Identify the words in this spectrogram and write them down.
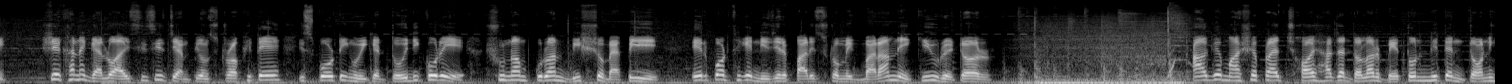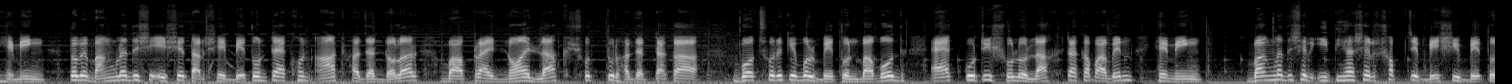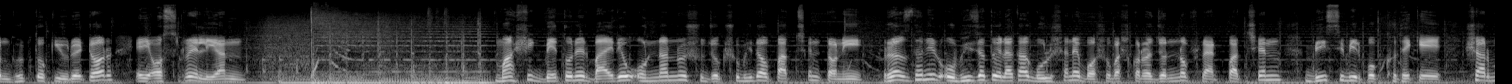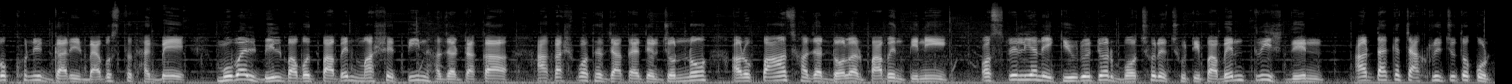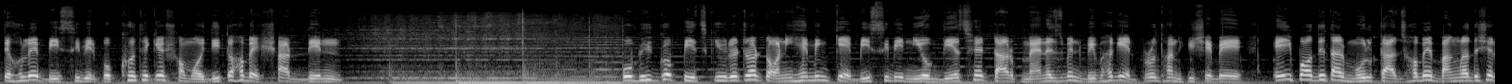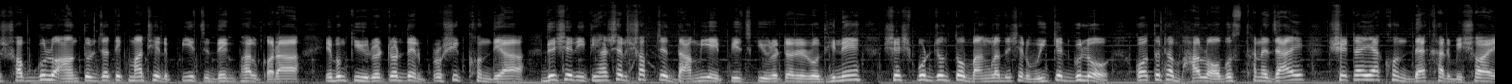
সেখানে গেল আইসিসি চ্যাম্পিয়ন্স ট্রফিতে স্পোর্টিং উইকেট তৈরি করে সুনাম কুরান বিশ্বব্যাপী। এরপর থেকে নিজের পারিশ্রমিক বাড়ান এই কিউরেটর। আগে মাসে প্রায় ছয় হাজার ডলার বেতন নিতেন টনি হেমিং, তবে বাংলাদেশে এসে তার সেই বেতনটা এখন আট হাজার ডলার বা প্রায় নয় লাখ সত্তর হাজার টাকা। বছরে কেবল বেতন বাবদ এক কোটি ষোলো লাখ টাকা পাবেন হেমিং। বাংলাদেশের ইতিহাসের সবচেয়ে বেশি বেতনভুক্ত কিউরেটর, এই অস্ট্রেলিয়ান। মাসিক বেতনের বাইরেও অন্যান্য সুযোগ সুবিধাও পাচ্ছেন টনি। রাজধানীর অভিজাত এলাকা গুলশানে বসবাস করার জন্য ফ্ল্যাট পাচ্ছেন বিসিবির পক্ষ থেকে। সার্বক্ষণিক গাড়ির ব্যবস্থা থাকবে। মোবাইল বিল বাবদ পাবেন মাসে তিন হাজার টাকা। আকাশপথে যাতায়াতের জন্য আরও পাঁচ হাজার ডলার পাবেন তিনি। অস্ট্রেলিয়ান এই কিউরেটর বছরে ছুটি পাবেন ত্রিশ দিন। আর তাকে চাকরিচ্যুত করতে হলে বিসিবির পক্ষ থেকে সময় দিতে হবে ষাট দিন। অভিজ্ঞ পিচ কিউরেটর টনি হেমিংকে বিসিবি নিয়োগ দিয়েছে টার্ফ ম্যানেজমেন্ট বিভাগের প্রধান হিসেবে। এই পদে তার মূল কাজ হবে বাংলাদেশের সবগুলো আন্তর্জাতিক মাঠের পিচ দেখভাল করা এবং কিউরেটরদের প্রশিক্ষণ দেয়া। দেশের ইতিহাসের সবচেয়ে দামি এই পিচ কিউরেটরের অধীনে শেষ পর্যন্ত বাংলাদেশের উইকেটগুলো কতটা ভালো অবস্থানে যায় সেটাই এখন দেখার বিষয়।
